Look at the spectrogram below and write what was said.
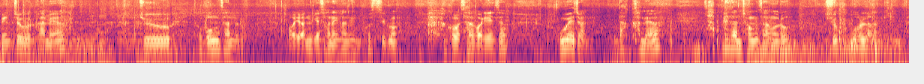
왼쪽으로 가면 쭉 도봉산으로 어, 연계 산행하는 코스고 그 사거리에서 우회전 딱 하면 사패산 정상으로 쭉 올라가는 길입니다.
